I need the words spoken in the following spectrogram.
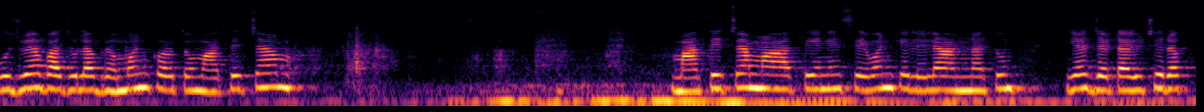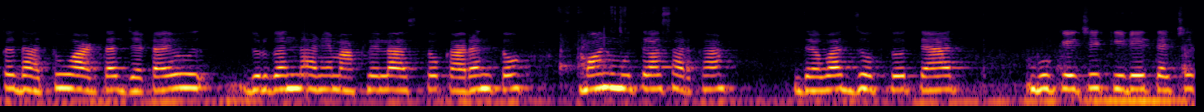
उजव्या बाजूला भ्रमण करतो. मातेच्या मातेच्या मातेने सेवन केलेल्या अन्नातून या जटायूचे रक्त धातू वाढतात. जटायू दुर्गंधाने माखलेला असतो कारण तो मलमूत्रासारखा द्रवात झोपतो. त्यात भुकेचे किडे त्याचे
